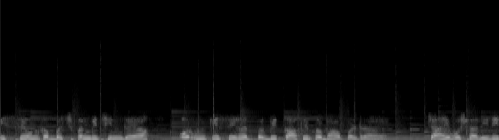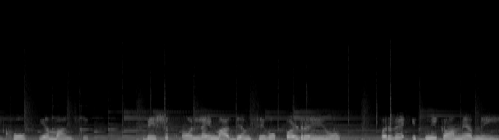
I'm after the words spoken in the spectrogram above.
इससे उनका बचपन भी छिन गया और उनकी सेहत पर भी काफ़ी प्रभाव पड़ रहा है, चाहे वो शारीरिक हो या मानसिक। बेशक ऑनलाइन माध्यम से वो पढ़ रहे हों, पर वह इतनी कामयाब नहीं,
